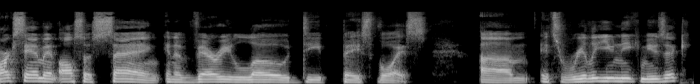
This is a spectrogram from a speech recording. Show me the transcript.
Mark Sandman also sang in a very low, deep bass voice. Um, it's really unique music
